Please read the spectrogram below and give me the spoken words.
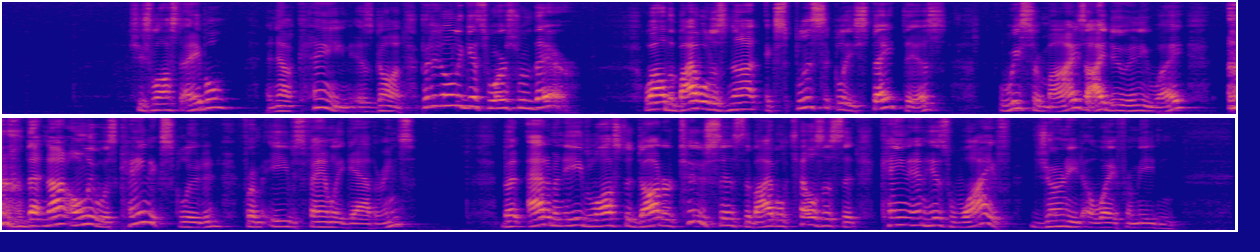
She's lost Abel, and now Cain is gone. But it only gets worse from there. While the Bible does not explicitly state this, we surmise, I do anyway, that not only was Cain excluded from Eve's family gatherings, but Adam and Eve lost a daughter too, since the Bible tells us that Cain and his wife journeyed away from Eden.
